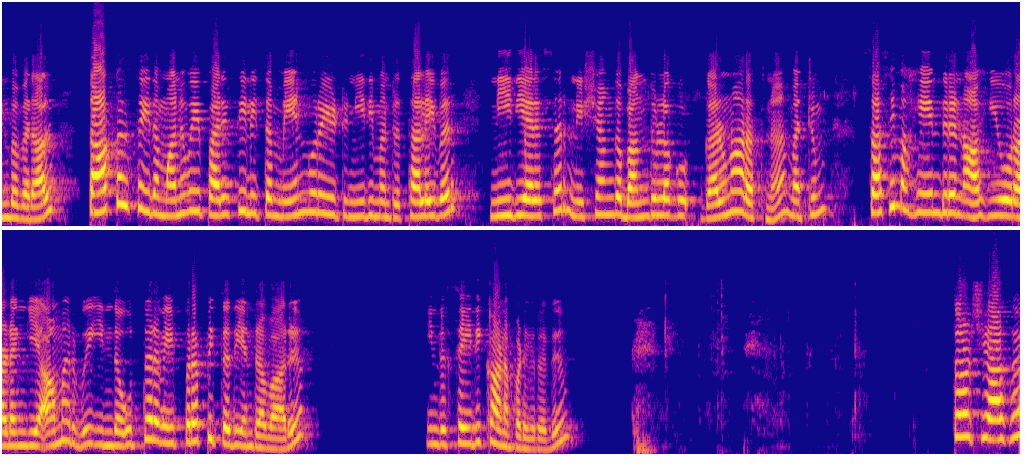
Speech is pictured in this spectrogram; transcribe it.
என்பவரால் தாக்கல் செய்த மனுவை பரிசீலித்த மேன்முறையீட்டு நீதிமன்ற தலைவர் நீதியரசர் நிஷங்க பந்துல கருணாரத்ன மற்றும் சசி மகேந்திரன் ஆகியோர் அடங்கிய அமர்வு இந்த உத்தரவை பிறப்பித்தது என்றவாறு இந்த செய்தி காணப்படுகிறது. தொடர்ச்சியாக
